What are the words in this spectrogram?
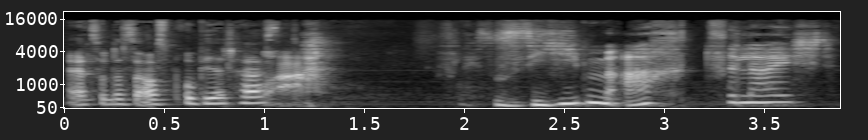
als du das ausprobiert hast? Boah, vielleicht so sieben, acht vielleicht.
